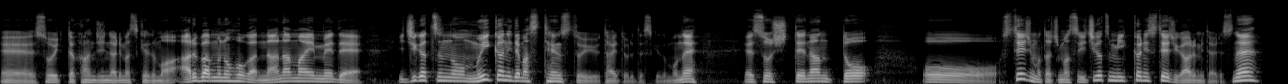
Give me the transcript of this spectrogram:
えーそういった感じになりますけれどもアルバムの方が7枚目で1月の6日に出ます「Tense」というタイトルですけどもね、えーそしてなんとステージも立ちます。1月3日にステージがあるみたいですね。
